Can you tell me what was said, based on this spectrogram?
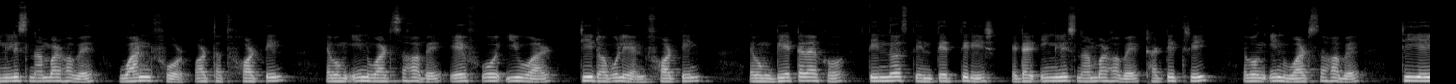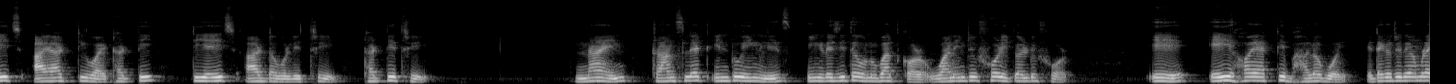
ইংলিশ নাম্বার হবে ওয়ান ফোর অর্থাৎ ফরটিন এবং ইন ওয়ার্ডসে হবে F O U R T double N fourteen এবং ডিএরটা দেখো তিন দশ তিন তেত্রিশ, এটার ইংলিশ নাম্বার হবে থার্টি থ্রি এবং ইন ওয়ার্ডসে হবে T H I R T Y thirty T H R double E three thirty three nine translate into English ইংরেজিতে অনুবাদ করো one into four equal to four A এই হয় একটি ভালো বই। এটাকে যদি আমরা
